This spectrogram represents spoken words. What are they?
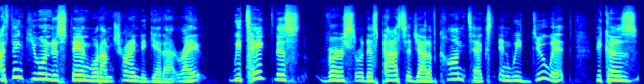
I think you understand what I'm trying to get at, right? We take this verse or this passage out of context and we do it because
